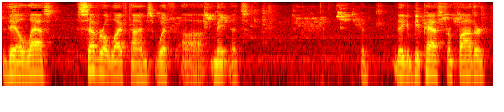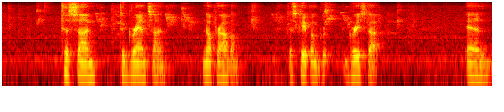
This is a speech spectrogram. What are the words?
They'll last several lifetimes with uh, maintenance. They could be passed from father to son to grandson, no problem. Just keep them gr- greased up. And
